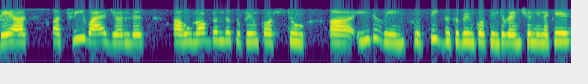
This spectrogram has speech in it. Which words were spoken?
they are uh, three wire journalists uh, who knocked on the Supreme Court to uh, intervene, who seek the Supreme Court's intervention in a case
